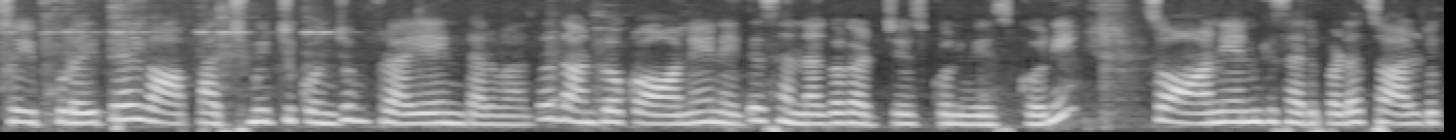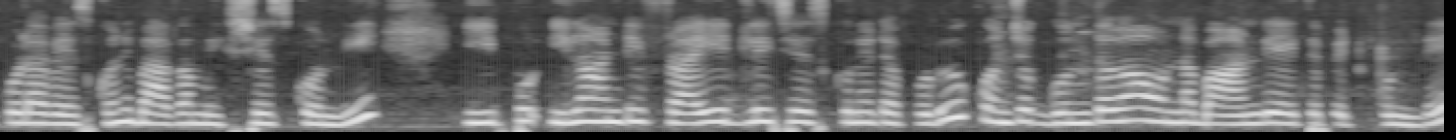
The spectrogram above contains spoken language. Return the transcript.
సో ఇప్పుడైతే ఇక ఆ పచ్చిమిర్చి కొంచెం ఫ్రై అయిన తర్వాత దాంట్లో ఒక ఆనియన్ అయితే సన్నగా కట్ చేసుకొని వేసుకొని సో ఆనియన్కి సరిపడా సాల్ట్ కూడా వేసుకొని బాగా మిక్స్ చేసుకోండి. ఇప్పుడు ఇలాంటి ఫ్రై ఇడ్లీ చేసుకునేటప్పుడు కొంచెం గుంతగా ఉన్న బాండీ అయితే పెట్టుకుంటే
